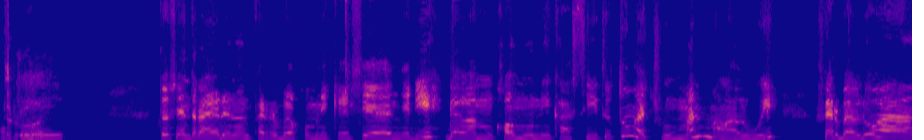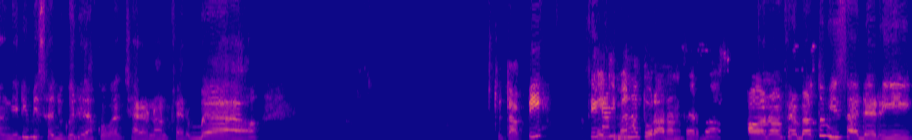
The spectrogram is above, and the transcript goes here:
Okay. Terus terus yang terakhir ada non-verbal communication. Jadi dalam komunikasi itu tuh nggak cuman melalui verbal doang, jadi bisa juga dilakukan secara non-verbal. Tetapi kayak kan, gimana tuh non-verbal? Kalau non-verbal tuh bisa dari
